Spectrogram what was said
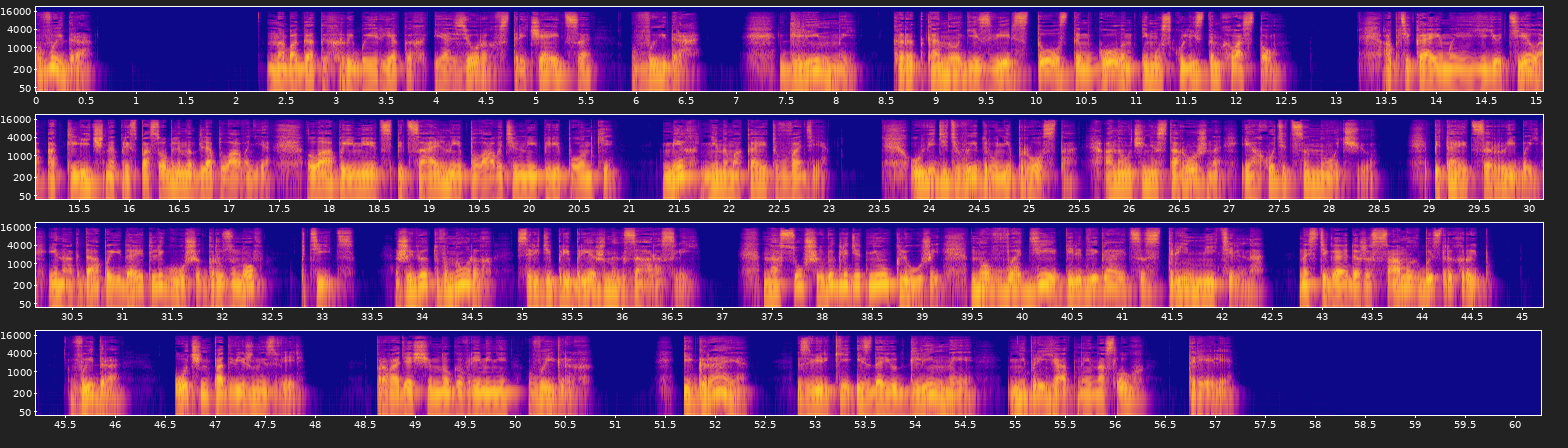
Выдра. На богатых рыбой реках и озерах встречается выдра. Длинный, коротконогий зверь с толстым, голым и мускулистым хвостом. Обтекаемое ее тело отлично приспособлено для плавания. Лапы имеют специальные плавательные перепонки. Мех не намокает в воде. Увидеть выдру непросто. Она очень осторожна и охотится ночью. Питается рыбой, иногда поедает лягушек, грызунов, птиц. Живет в норах среди прибрежных зарослей. На суше выглядит неуклюжей, но в воде передвигается стремительно, настигая даже самых быстрых рыб. Выдра — очень подвижный зверь, проводящий много времени в играх. Играя, зверьки издают длинные, неприятные на слух трели.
